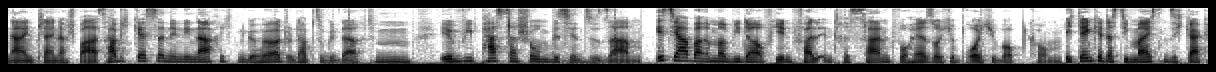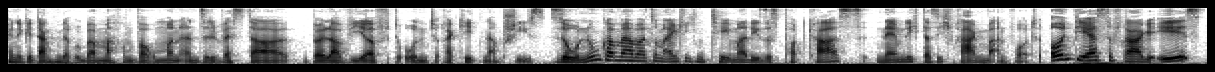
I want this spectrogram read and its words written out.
Nein, kleiner Spaß. Habe ich gestern in den Nachrichten gehört und habe so gedacht, hm, irgendwie passt das schon ein bisschen zusammen. Ist ja aber immer wieder auf jeden Fall interessant, woher solche Bräuche überhaupt kommen. Ich denke, dass die meisten sich gar keine Gedanken darüber machen, warum man an Silvester Böller wirft und Raketen abschießt. So, nun kommen wir aber zum eigentlichen Thema dieses Podcasts, nämlich, dass ich Fragen beantworte. Und die erste Frage ist,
